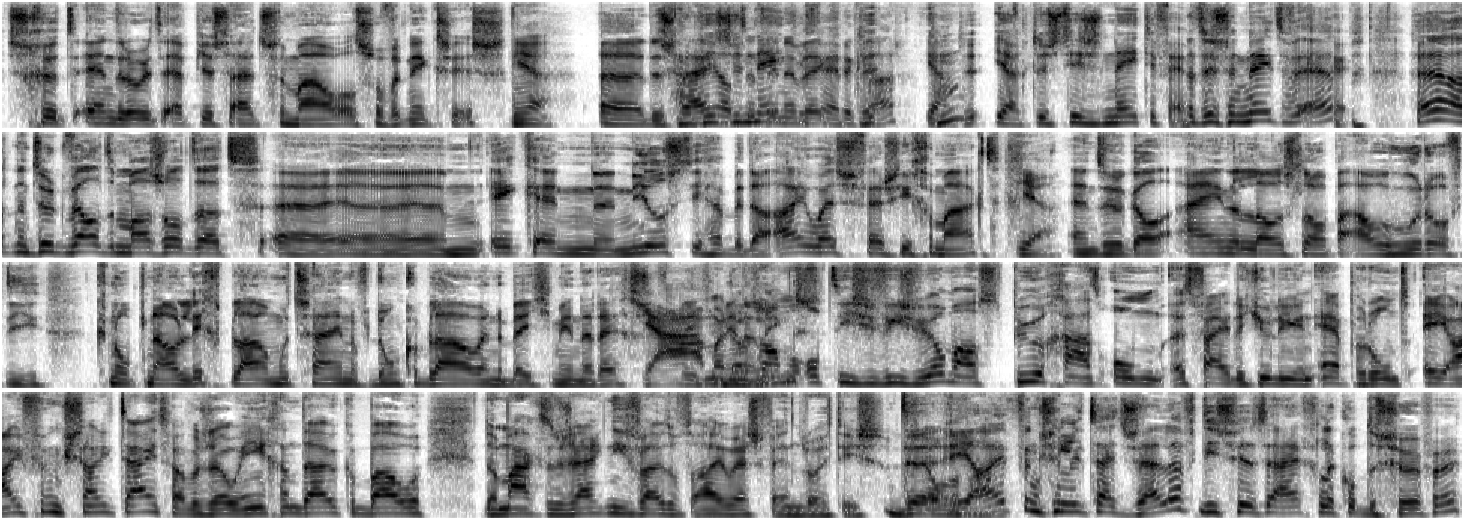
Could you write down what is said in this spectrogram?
schudt Android-appjes uit zijn mouw alsof het niks is. Ja. Uh, dus hij had het in een week weer klaar. Ja, hm? ja, dus het is een native app. Het is een native app. Okay. Hij had natuurlijk wel de mazzel dat uh, ik en Niels... die hebben de iOS-versie gemaakt. Ja. En natuurlijk al eindeloos lopen ouwe hoeren... of die knop nou lichtblauw moet zijn of donkerblauw... en een beetje meer naar rechts. Ja, maar dat is allemaal optische visueel. Maar als het puur gaat om het feit dat jullie een app rond AI-functionaliteit... waar we zo in gaan duiken, bouwen... dan maakt het dus eigenlijk niet zo uit of het iOS of Android is. De AI-functionaliteit zelf, die zit eigenlijk op de server.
